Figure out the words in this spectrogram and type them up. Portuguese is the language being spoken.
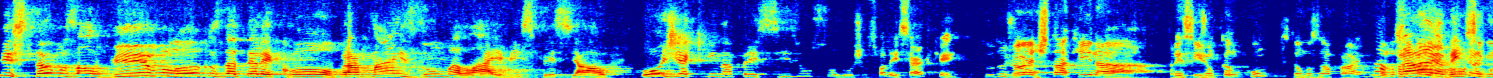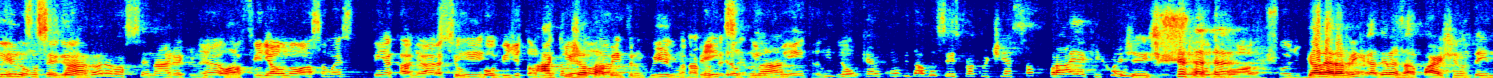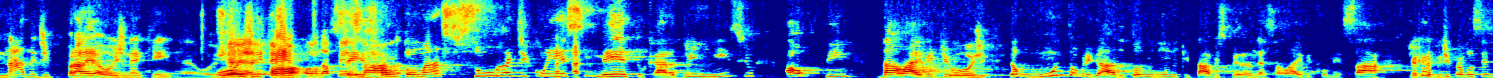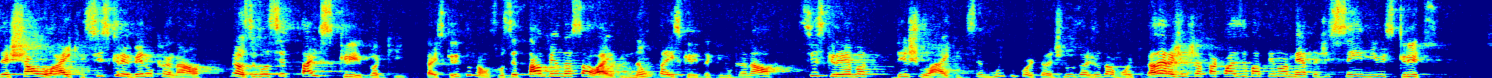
Estamos ao vivo, loucos da Telecom, para mais uma live especial. Hoje aqui na Precision Solutions. Falei certo, quem? Tudo jóia. A gente está aqui na Precision Cancún, estamos na praia. Na vamos praia, seguir, bem vamos tranquilo, seguir, vamos sossegado. Olha o nosso cenário aqui. Né? Uma filial nossa, mas vem a calhar. Aqui Sim. o Covid está um pouco Aqui já está bem tranquilo, não Tá está bem acontecendo tranquilo, nada. bem tranquilo. Então quero convidar vocês para curtir essa praia aqui com a gente. Show de bola, show de bola. Galera, brincadeiras à parte, não tem nada de praia hoje, né, quem? É, hoje, Hoje, é ó, vocês vão tomar surra de conhecimento, cara, do início ao fim da live de hoje. Então, muito obrigado a todo mundo que estava esperando essa live começar. Já quero pedir para você deixar o like, se inscrever no canal. Meu, se você tá inscrito aqui, tá inscrito não, se você tá vendo essa live e não tá inscrito aqui no canal, se inscreva, deixa o like, que isso é muito importante, nos ajuda muito. Galera, a gente já tá quase batendo a meta de 100 mil inscritos.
